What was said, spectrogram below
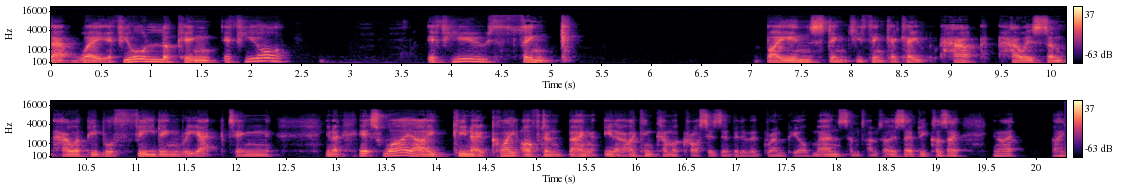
that way, if you're looking, if you're if you think by instinct, you think, okay, how how is some how are people feeling, reacting? You know, it's why I, you know, quite often bang, you know, I can come across as a bit of a grumpy old man sometimes. I say because I, you know, I, I,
